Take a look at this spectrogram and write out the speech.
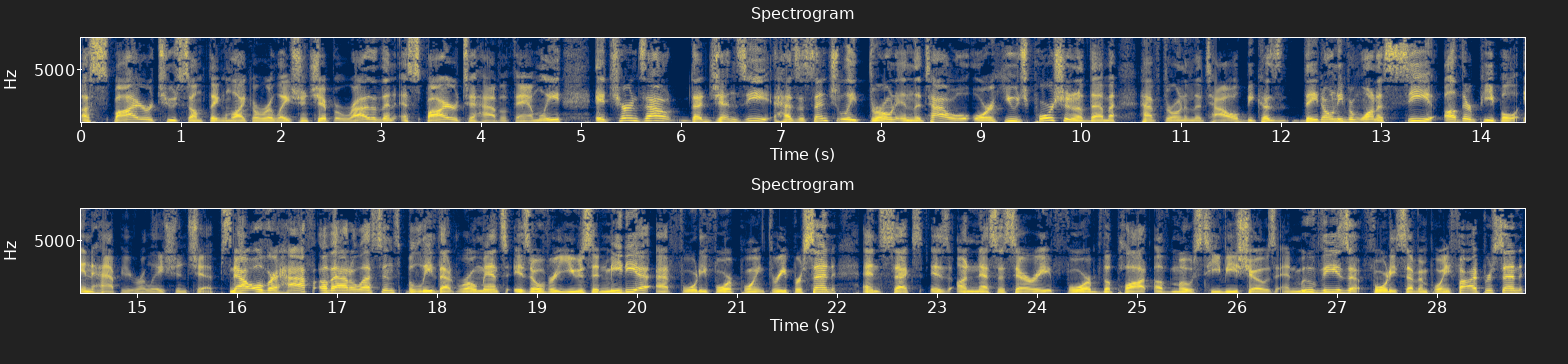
aspire to something like a relationship, rather than aspire to have a family, it turns out that Gen Z has essentially thrown in the towel or a huge portion of them have thrown in the towel because they don't even want to see other people in happy relationships. Now, over half of adolescents believe that romance is overused in media at 44.3% and sex is unnecessary for the plot of most TV shows and movies, at 47.5%,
